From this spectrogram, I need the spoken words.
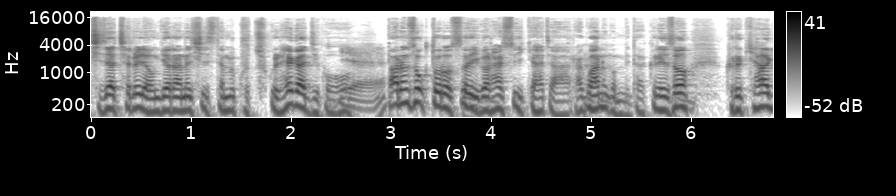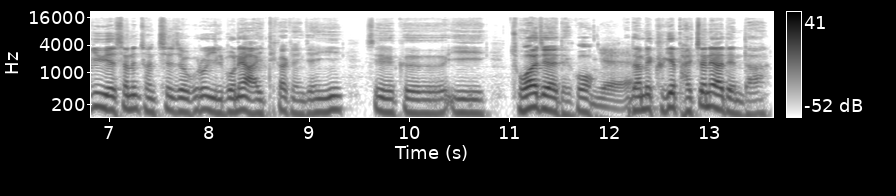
지자체를 연결하는 시스템을 구축을 해가지고 예. 빠른 속도로서 이걸 할 수 있게 하자라고 하는 겁니다. 그래서 그렇게 하기 위해서는 전체적으로 일본의 IT가 굉장히 그 이 좋아져야 되고 예. 그다음에 그게 발전해야 된다.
